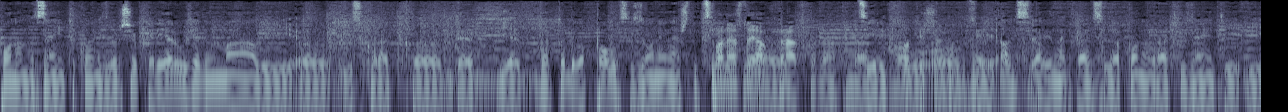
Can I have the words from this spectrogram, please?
ponovno Zenit u kojem je završio karijeru uz jedan mali uh, iskorak uh, da je da to bila polusezona ili nešto u Cirihu Pa nešto da jako je- kratko, da. da Cirihu, otišao ovaj, ali, ali na kraju se da ponovo vratio u Zenit i, i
